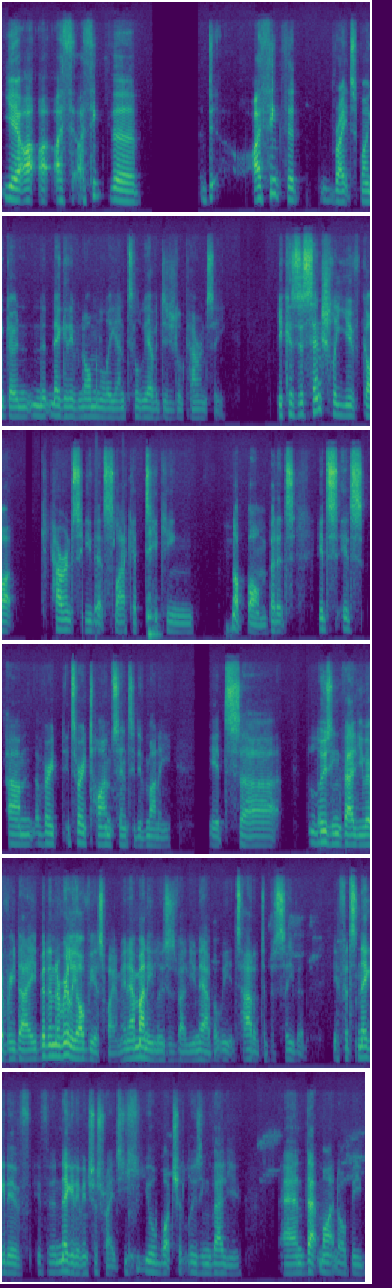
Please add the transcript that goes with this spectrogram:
Yeah, I, I, th- I think the, I think that rates won't go n- negative nominally until we have a digital currency, because essentially you've got currency that's like a ticking, not bomb, but it's it's it's um, very it's very time sensitive money. It's uh, losing value every day, but in a really obvious way. I mean, our money loses value now, but we, it's harder to perceive it. If it's negative, if the negative interest rates, you, you'll watch it losing value, and that might not be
